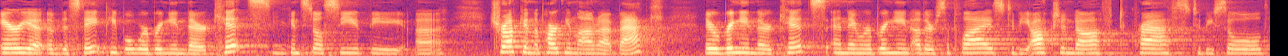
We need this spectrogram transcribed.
area of the state, people were bringing their kits. You can still see the uh, truck in the parking lot back. They were bringing their kits and they were bringing other supplies to be auctioned off, to crafts to be sold.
